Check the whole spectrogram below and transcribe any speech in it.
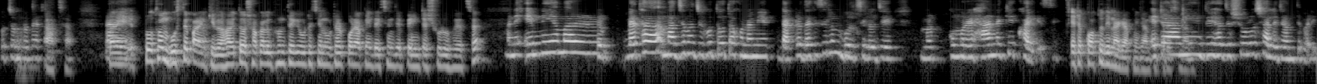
প্রচণ্ড ব্যথা। আচ্ছা। মানে প্রথম বুঝতে পারেন কীভাবে হয়তো সকালে ঘুম থেকে উঠেছেন ওঠার পরে আপনি দেখছেন যে পেইনটা শুরু হয়েছে। মানে এমনি আমার ব্যথা মাঝে মাঝে হতো তখন আমি এক ডাক্তার দেখাছিলাম বলছিল যে আমার কোমরের হাড় নাকি ক্ষয় গেছে। এটা কতদিন আগে আপনি জানতে এটা আমি পেরেছিলেন দুই হাজার ষোলো সালে জানতে পারি।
